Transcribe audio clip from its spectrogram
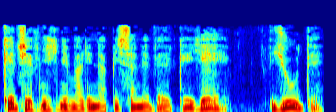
Keďže v nich nemali napísané veľké je, Júde.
